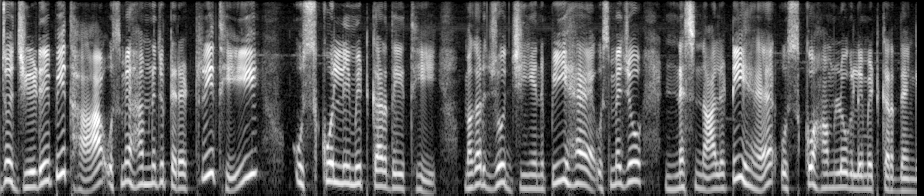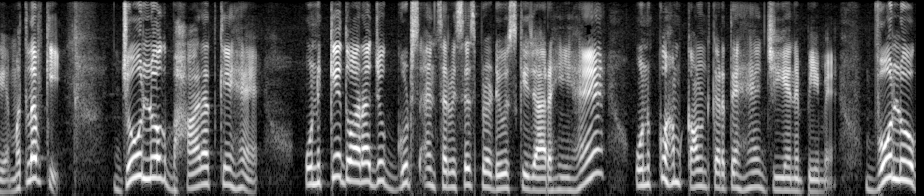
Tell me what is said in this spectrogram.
जो जीडीपी था, उसमें हमने जो टेरिटरी थी उसको लिमिट कर दी थी। मगर जो जीएनपी है, उसमें जो नेशनैलिटी है, उसको हम लोग लिमिट कर देंगे। मतलब कि जो लोग भारत के हैं, उनके द्वारा जो गुड्स एंड सर्विसेज़ प्रोड्यूस की जा रही हैं, उनको हम काउंट करते हैं जीएनपी में। वो लोग,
